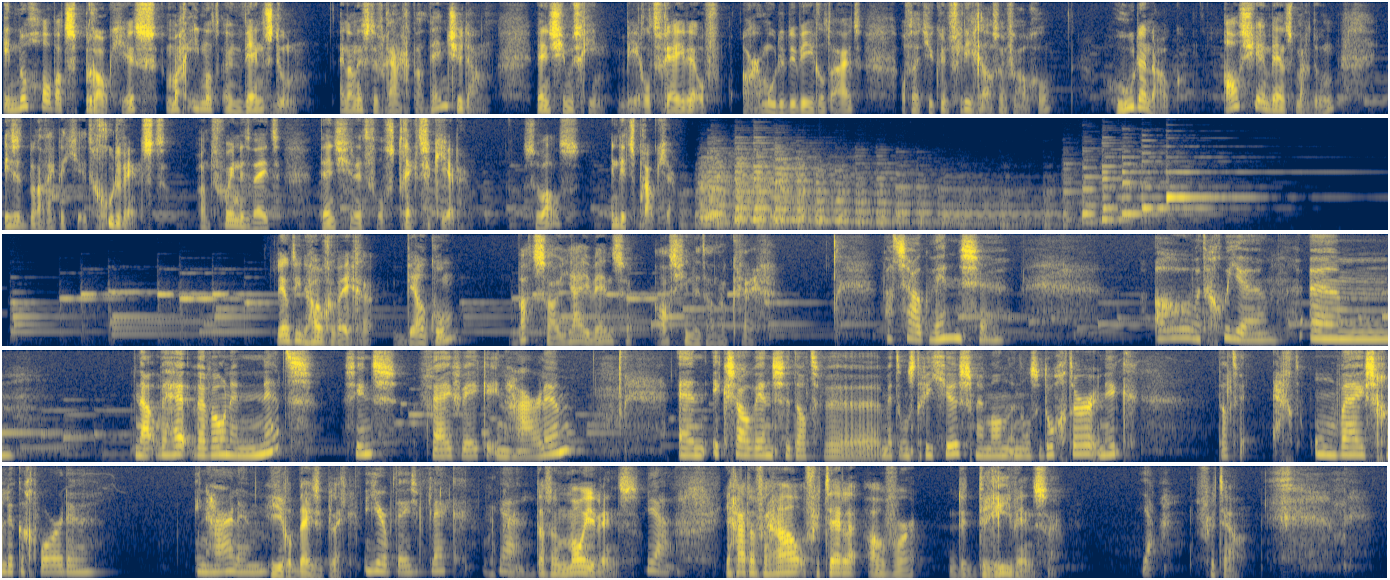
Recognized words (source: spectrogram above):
In nogal wat sprookjes mag iemand een wens doen. En dan is de vraag, wat wens je dan? Wens je misschien wereldvrede of armoede de wereld uit? Of dat je kunt vliegen als een vogel? Hoe dan ook, als je een wens mag doen, is het belangrijk dat je het goede wenst. Want voor je het weet, wens je het volstrekt verkeerde. Zoals in dit sprookje. Leontien Hogewegen, welkom. Wat zou jij wensen als je het dan ook kreeg? Wat zou ik wensen? Oh, wat goeie. Ehm, nou, we wij wonen net sinds vijf weken in Haarlem. En ik zou wensen dat we met ons drietjes, mijn man en onze dochter en ik, dat we echt onwijs gelukkig worden in Haarlem. Hier op deze plek? Hier op deze plek, ja. Dat is een mooie wens. Ja. Je gaat een verhaal vertellen over de drie wensen. Ja. Vertel.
